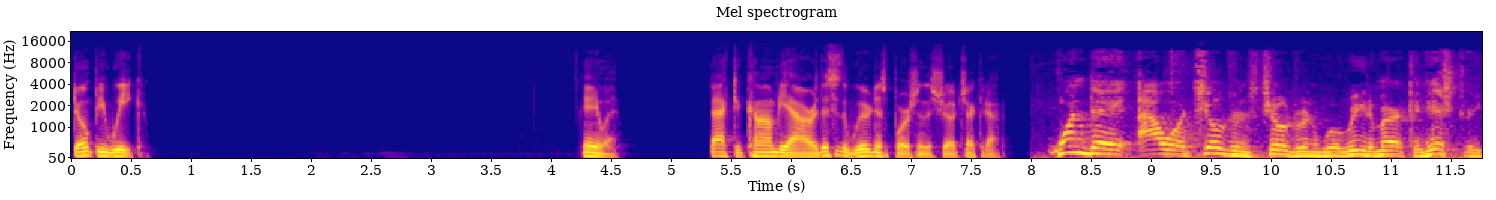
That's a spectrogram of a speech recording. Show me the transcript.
Don't be weak. Anyway, back to comedy hour. This is the weirdness portion of the show. Check it out. One day, our children's children will read American history.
